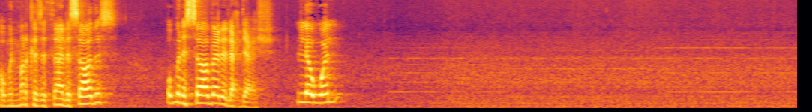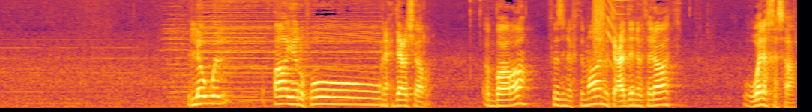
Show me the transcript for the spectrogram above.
أو من المركز الثاني للسادس ومن السابع لل 11 الأول. الأول. طاير فوق. من 11 مباراة. فزنا في ثمان وتعادلنا في ثلاث ولا خسارة.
